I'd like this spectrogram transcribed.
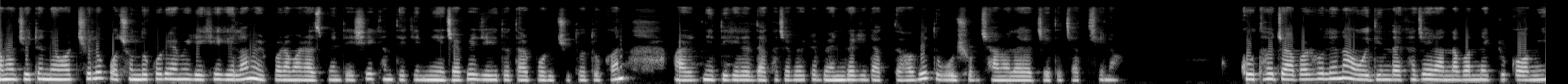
আমার যেটা নেওয়ার ছিল পছন্দ করে আমি রেখে গেলাম। এরপর আমার হাজব্যান্ড এসে এখান থেকে নিয়ে যাবে, যেহেতু তার পরিচিত দোকান। আর নিতে গেলে দেখা যাবে একটা ভ্যান গাড়ি ডাকতে হবে, তো ওইসব ঝামেলায় আর যেতে চাচ্ছি না। কোথাও যাবার হলে না, ওই দিন দেখা যায় রান্না বান্না একটু কমই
